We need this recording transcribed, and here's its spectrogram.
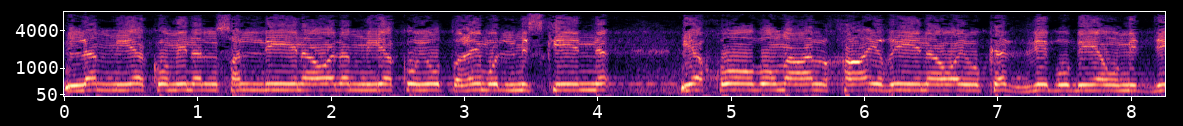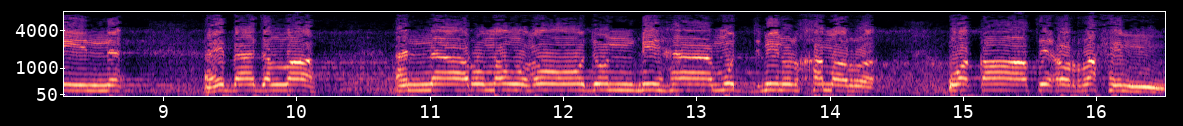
لم يك من المصلين ولم يك يطعم المسكين يخوض مع الخائضين ويكذب بيوم الدين. عباد الله النار موعود بها مدمن الخمر وقاطع الرحم.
